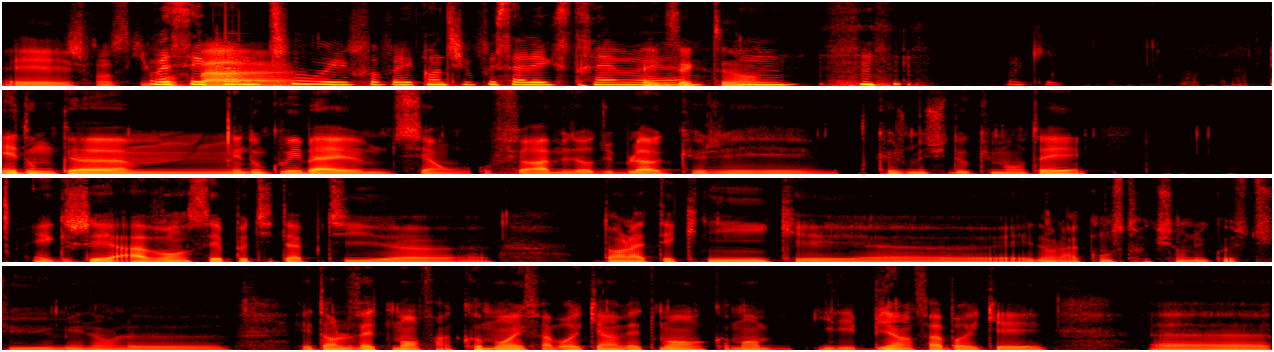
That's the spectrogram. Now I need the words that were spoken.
Et je pense qu'il faut C'est comme tout, il faut quand tu pousses à l'extrême. Euh, Exactement. Hmm. ok. Et donc, euh, et donc oui, bah, c'est au fur et à mesure du blog que, que je me suis documenté et que j'ai avancé petit à petit dans la technique et, euh, et, dans la construction du costume et dans le, et dans le vêtement. Enfin, comment est fabriqué un vêtement, comment il est bien fabriqué, euh,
